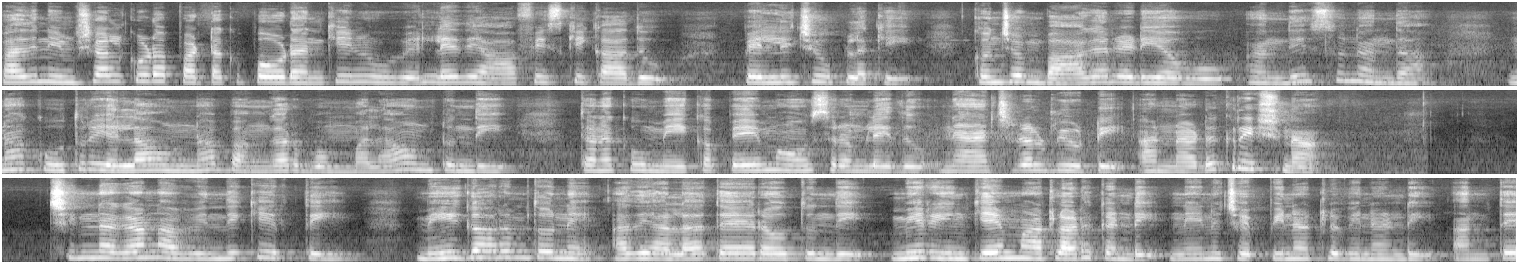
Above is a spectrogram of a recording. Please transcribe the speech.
పది నిమిషాలు కూడా పట్టకపోవడానికి నువ్వు వెళ్ళేది ఆఫీస్కి కాదు పెళ్ళి చూపులకి. కొంచెం బాగా రెడీ అవ్వు అంది సునంద. నా కూతురు ఎలా ఉన్నా బంగారు బొమ్మలా ఉంటుంది. తనకు మేకప్ ఏం అవసరం లేదు న్యాచురల్ బ్యూటీ అన్నాడు కృష్ణ. చిన్నగా నవ్వింది కీర్తి. మీ గారంతోనే అది అలా తయారవుతుంది. మీరు ఇంకేం మాట్లాడకండి నేను చెప్పినట్లు వినండి అంతే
